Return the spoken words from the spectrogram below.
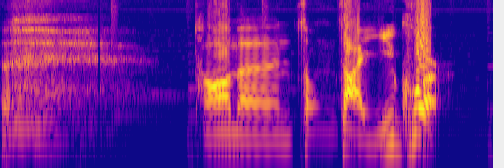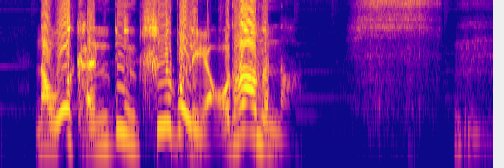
唉，他们总在一块儿，那我肯定吃不了他们呐。嗯，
